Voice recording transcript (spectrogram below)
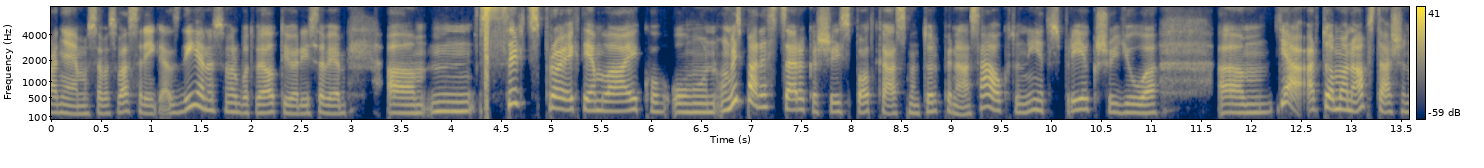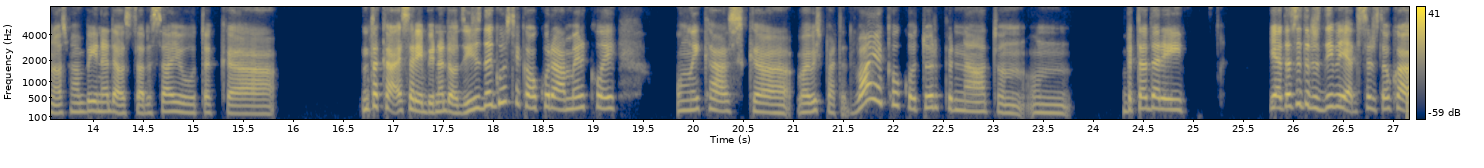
paņēmu savas vasarīgās dienas, un varbūt veltīju arī saviem um, sirds projektiem laiku. Un, un vispār es ceru, ka šis podkāsts man turpinās augt un iet uz priekšu, jo um, jā, ar to manu apstāšanos man bija nedaudz tāda sajūta, ka nu, tā es arī biju nedaudz izdegusi kaut kurā mirklī. Un likās, ka vai vispār tad vajag kaut ko turpināt, un, un... bet tad arī Jā, tas ir tas divējāds. Tas ir kā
